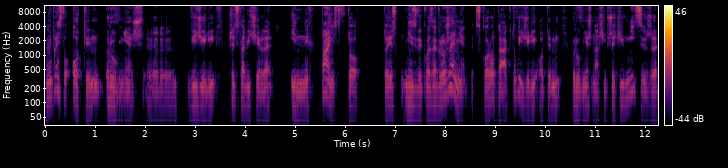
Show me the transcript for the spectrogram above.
Szanowni Państwo, o tym również yy, wiedzieli przedstawiciele innych państw. To, to jest niezwykłe zagrożenie. Skoro tak, to wiedzieli o tym również nasi przeciwnicy, że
